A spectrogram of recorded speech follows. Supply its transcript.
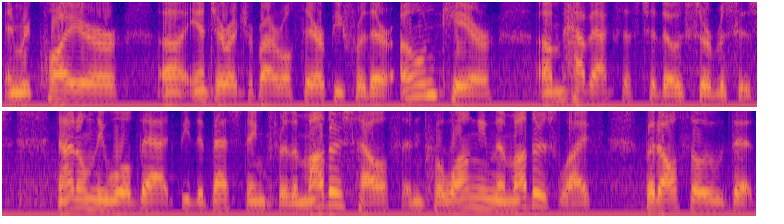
and require uh, antiretroviral therapy for their own care um, have access to those services. Not only will that be the best thing for the mother's health and prolonging the mother's life, but also that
